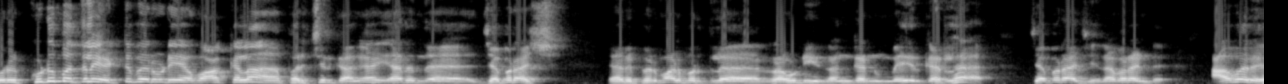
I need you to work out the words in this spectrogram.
ஒரு குடும்பத்தில் எட்டு பேருடைய வாக்கெல்லாம் பறிச்சிருக்காங்க. யார் இந்த ஜபராஜ்? யார்? பெருமாள்புரத்தில் ரவுடி ரங்கன் மாரி இருக்கார்ல ஜபராஜ் ரெவரண்டு அவர்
